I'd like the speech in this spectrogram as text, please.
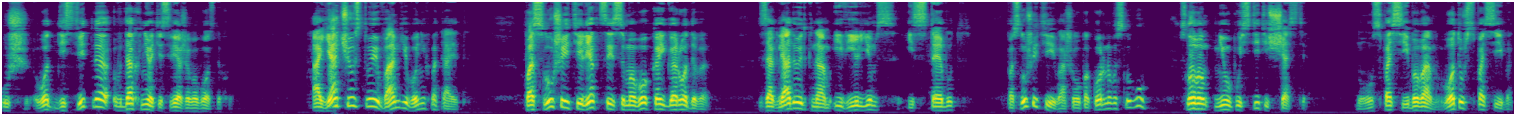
Уж вот действительно вдохнете свежего воздуха. А я чувствую, вам его не хватает. Послушайте лекции самого Кайгородова. Заглядывают к нам и Вильямс, и Стебут. Послушайте и вашего покорного слугу. Словом, не упустите счастья. Ну, спасибо вам, вот уж спасибо.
